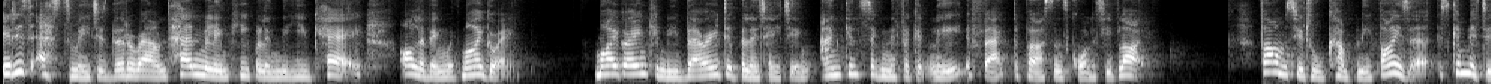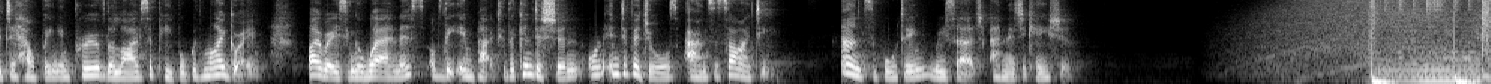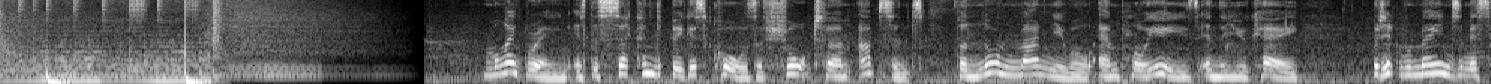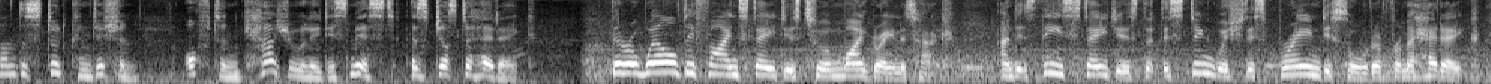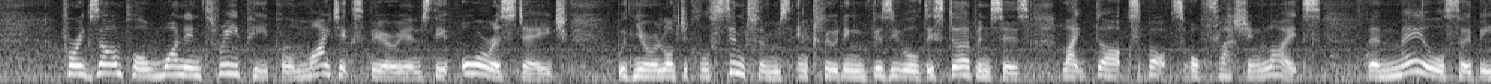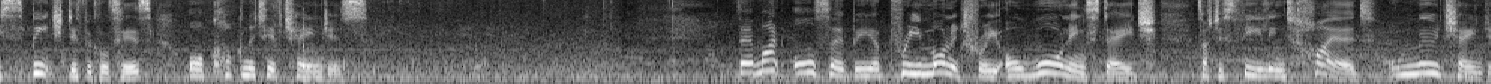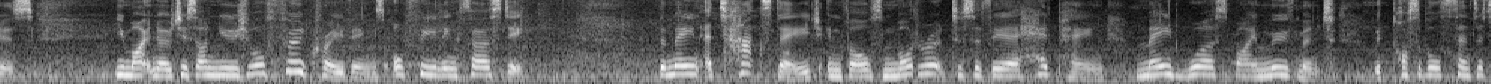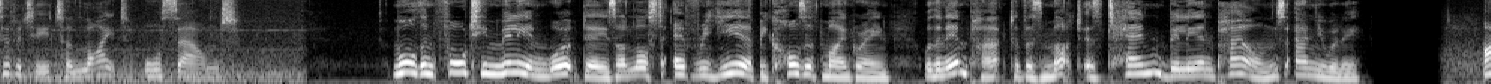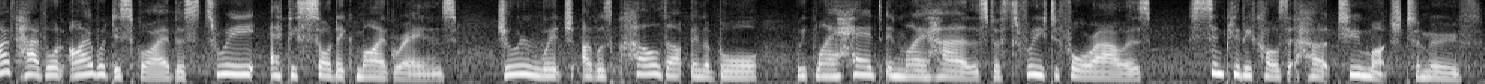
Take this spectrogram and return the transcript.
It is estimated that around 10 million people in the UK are living with migraine. Migraine can be very debilitating and can significantly affect a person's quality of life. Pharmaceutical company Pfizer is committed to helping improve the lives of people with migraine by raising awareness of the impact of the condition on individuals and society, and supporting research and education. Migraine is the second biggest cause of short-term absence for non-manual employees in the UK, but it remains a misunderstood condition, often casually dismissed as just a headache. There are well-defined stages to a migraine attack, and it's these stages that distinguish this brain disorder from a headache. For example, one in three people might experience the aura stage, with neurological symptoms including visual disturbances like dark spots or flashing lights. There may also be speech difficulties or cognitive changes. There might also be a premonitory or warning stage, such as feeling tired or mood changes. You might notice unusual food cravings or feeling thirsty. The main attack stage involves moderate to severe head pain made worse by movement, with possible sensitivity to light or sound. More than 40 million workdays are lost every year because of migraine, with an impact of as much as £10 billion annually. I've had what I would describe as three episodic migraines, during which I was curled up in a ball with my head in my hands for three to four hours simply because it hurt too much to move.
